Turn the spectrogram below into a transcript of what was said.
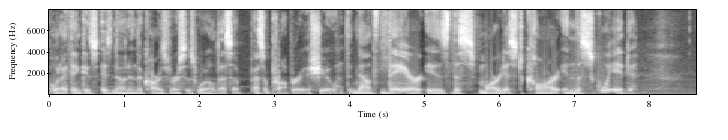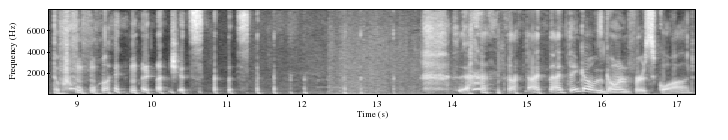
what I think is, is known in the cars versus world as a as a proper issue. Now there is the smartest car in the squid. The one I just I, I think I was going for squad,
